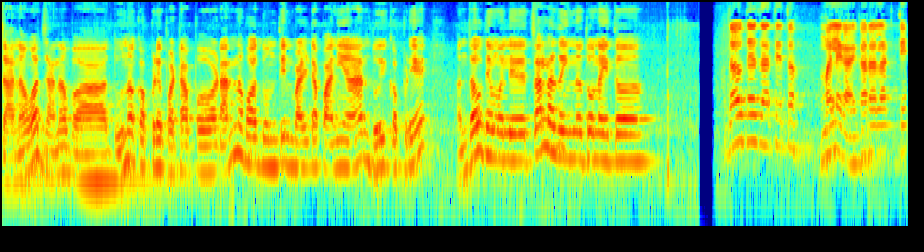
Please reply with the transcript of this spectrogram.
जाणं वा जाणं बा. धुणं कपडे फटाफट आण ना बा दोन तीन बालट्या पाणी आण धुई कपडे आणि जाऊ दे मला चालला जाईन ना तो नाही तर जाऊ दे जाते तर. मला काय करायला लागते?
